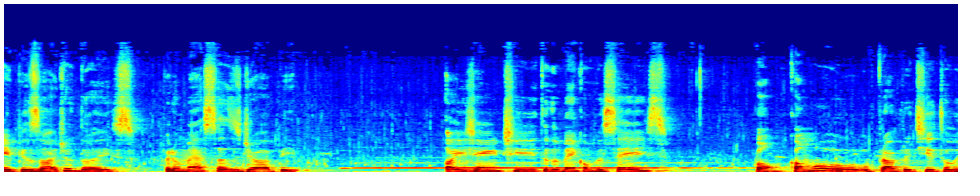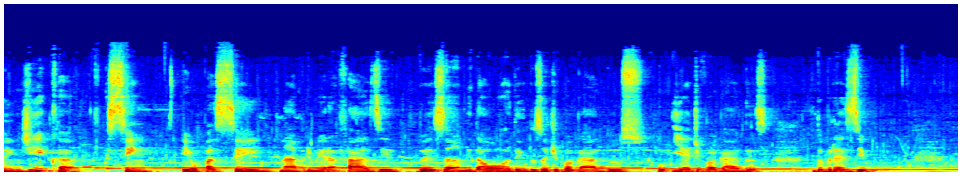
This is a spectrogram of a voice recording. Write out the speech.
Episódio 2 Promessas Job Oi, gente, tudo bem com vocês? Bom, como o próprio título indica, sim, eu passei na primeira fase do exame da Ordem dos Advogados e Advogadas do Brasil.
